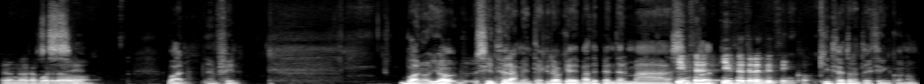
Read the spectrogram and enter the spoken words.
pero no recuerdo. Bueno, en fin. Bueno, yo sinceramente creo que va a depender más. 15, va a- 15.35. 15.35, ¿no?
